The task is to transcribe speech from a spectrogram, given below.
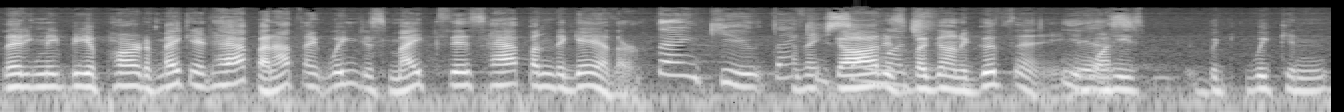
letting me be a part of making it happen. I think we can just make this happen together. Thank you. Thank you. I think you God so has begun a good thing. and What he's, we can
